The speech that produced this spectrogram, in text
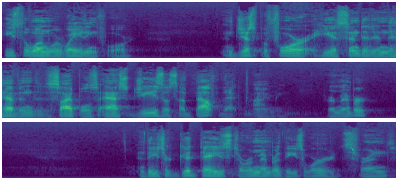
He's the one we're waiting for. And just before he ascended into heaven, the disciples asked Jesus about that timing. Remember? And these are good days to remember these words, friends.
